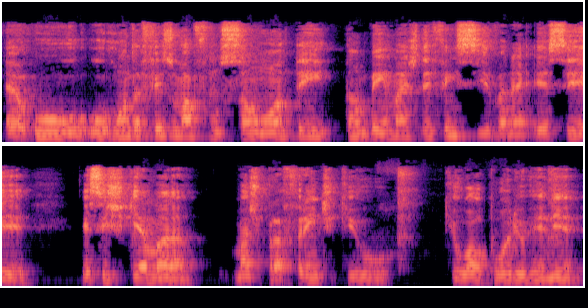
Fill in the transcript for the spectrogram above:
É, o, o Honda fez uma função ontem também mais defensiva, né? Esse, esse esquema mais para frente que o, que o autor e o René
